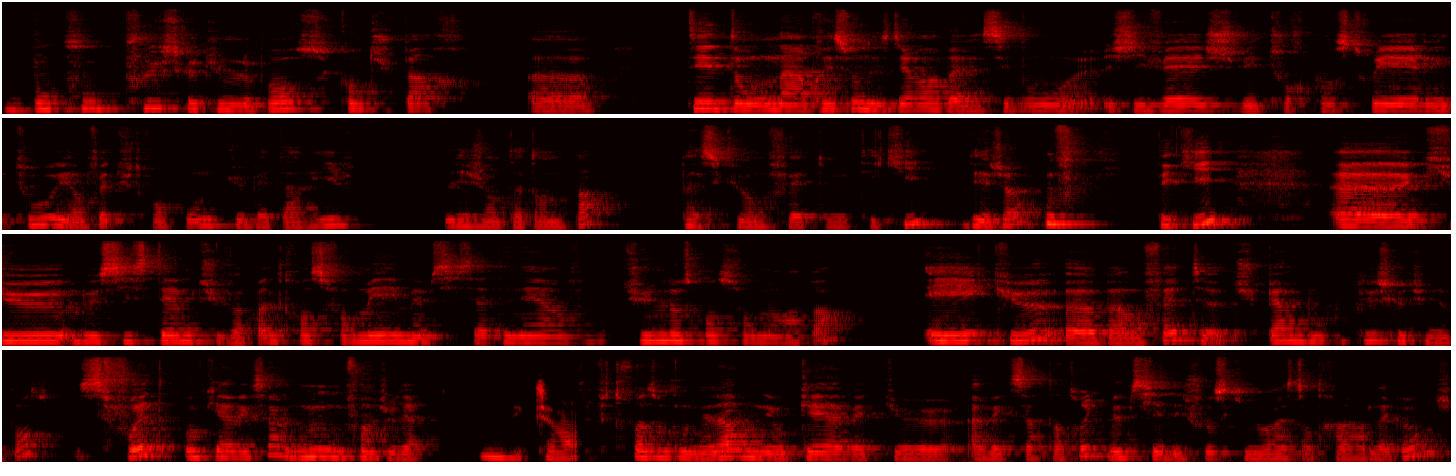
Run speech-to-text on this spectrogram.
beaucoup plus que tu ne le penses quand tu pars on a l'impression de se dire, oh, bah, c'est bon, euh, j'y vais, je vais tout reconstruire et tout. Et en fait, tu te rends compte que bah, t'arrives, les gens t'attendent pas. Parce qu'en en fait, euh, t'es qui déjà? T'es qui? Euh, Que le système, tu vas pas le transformer, même si ça t'énerve, tu ne le transformeras pas. Et que, bah, en fait, tu perds beaucoup plus que tu ne penses. Il faut être OK avec ça. Nous, enfin, je veux dire, Exactement. ça fait trois ans qu'on est là, on est OK avec, avec certains trucs, même s'il y a des choses qui nous restent en travers de la gorge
